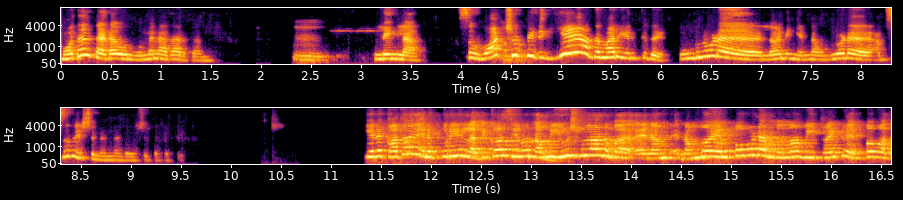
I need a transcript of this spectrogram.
முதல் தடவை ஒரு உமனா தான் இருக்காங்க. இல்லைங்களா? சோ வாட் ஷுட் பி ஏன் அந்த மாதிரி இருக்குது? உங்களோட லேர்னிங் என்ன? உங்களோட அப்சர்வேஷன் என்ன இந்த விஷயத்தை பத்தி? எனக்கு அதான் எனக்கு புரியல பிகாஸ் யூனோ நம்ம யூஸ்வலா நம்ம நம்ம- நம்ம எம்பவர்டா இருந்தோம்னா we try to empower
